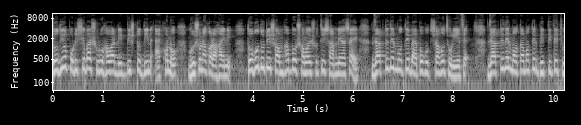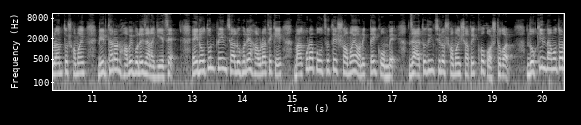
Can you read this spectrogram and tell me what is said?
যদিও পরিষেবা শুরু হওয়ার নির্দিষ্ট দিন এখনও ঘোষণা করা হয়নি। তবু দুটি সম্ভাব্য সময়সূচি সামনে আসায় যাত্রীদের মধ্যে ব্যাপক উৎসাহ ছড়িয়েছে। যাত্রীদের মতামতের ভিত্তিতে চূড়ান্ত সময় নির্ধারণ হবে বলে জানা গিয়েছে। এই নতুন ট্রেন চালু হলে হাওড়া থেকে বাঁকুড়া পৌঁছতে সময় অনেকটাই কমবে, যা এতদিন ছিল সময় সাপেক্ষ কষ্টকর। দক্ষিণ দামোদর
